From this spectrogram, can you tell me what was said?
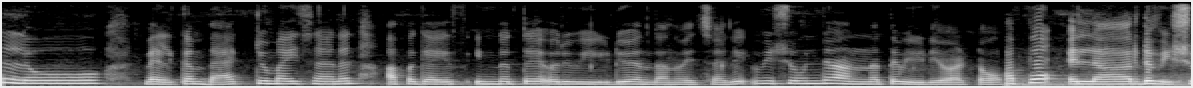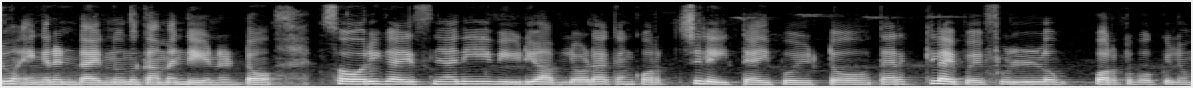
Hello, welcome back to my channel അപ്പോൾ ഗൈസ് ഇന്നത്തെ ഒരു വീഡിയോ എന്താണെന്ന് വെച്ചാൽ വിഷുവിന്റെ അന്നത്തെ വീഡിയോ ആട്ടോ. അപ്പോൾ എല്ലാവരുടെ വിഷു എങ്ങനെ ഉണ്ടായിരുന്നു എന്ന് കമന്റ് ചെയ്യണം കേട്ടോ. സോറി ഗൈസ് ഞാൻ ഈ വീഡിയോ അപ്ലോഡ് ആക്കാൻ കുറച്ച് ലേറ്റ് ആയിപ്പോയി കേട്ടോ. തിരക്കിലായിപ്പോയി ഫുള്ളും പുറത്ത് പോക്കലും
